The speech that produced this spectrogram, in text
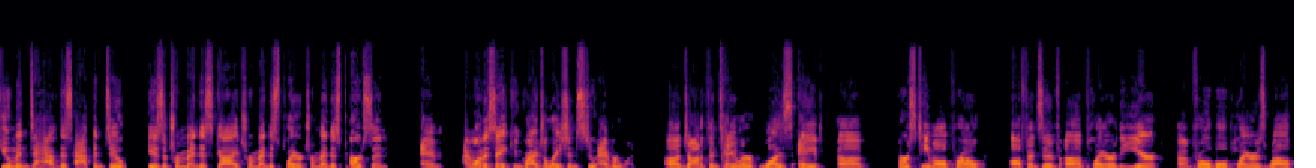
human to have this happen to is a tremendous guy, tremendous player, tremendous person. And I want to say congratulations to everyone. Uh, Jonathan Taylor was a uh, first team All Pro offensive uh, player of the year, a Pro Bowl player as well.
